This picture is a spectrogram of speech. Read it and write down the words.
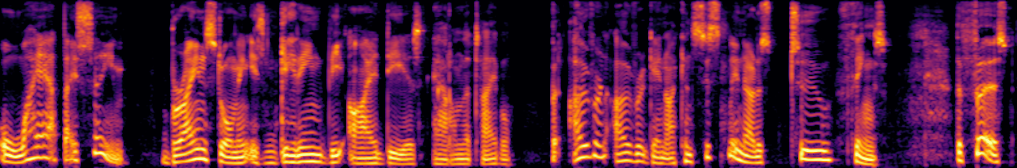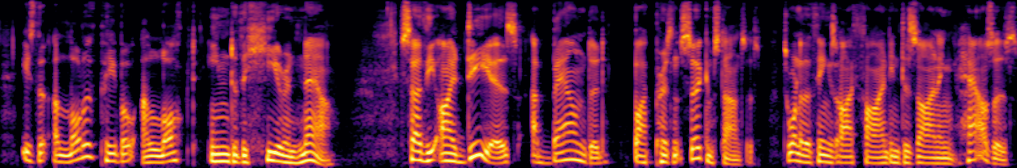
or way out they seem. Brainstorming is getting the ideas out on the table. But over and over again, I consistently notice two things. The first is that a lot of people are locked into the here and now. So the ideas are bounded by present circumstances. It's one of the things I find in designing houses.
